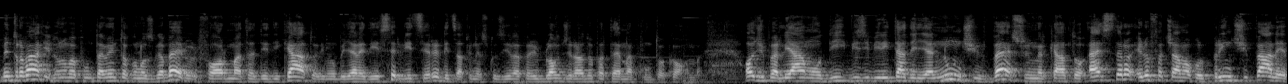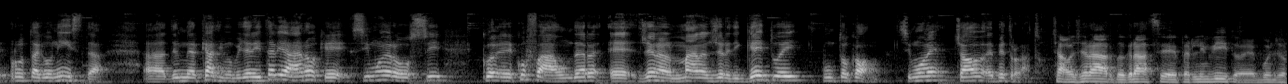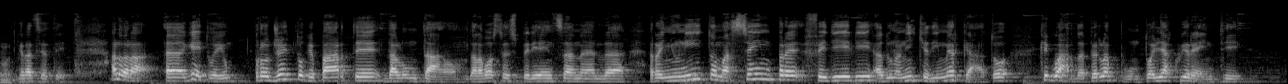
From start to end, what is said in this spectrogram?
Bentrovati ad un nuovo appuntamento con lo Sgabello, il format dedicato all'immobiliare dei servizi realizzato in esclusiva per il blog gerardopaterna.com. Oggi parliamo di visibilità degli annunci verso il mercato estero e lo facciamo col principale protagonista eh, del mercato immobiliare italiano che è Simone Rossi, eh, co-founder e general manager di gateway.com. Simone, ciao e ben trovato. Ciao Gerardo, grazie per l'invito e buongiorno a tutti. Grazie a te. Allora, eh, Gateway è un progetto che parte da lontano, dalla vostra esperienza nel Regno Unito, ma sempre fedeli ad una nicchia di mercato che guarda per l'appunto agli acquirenti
